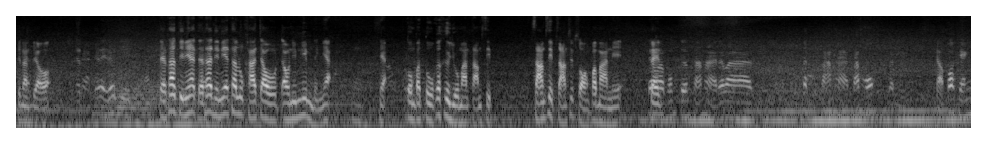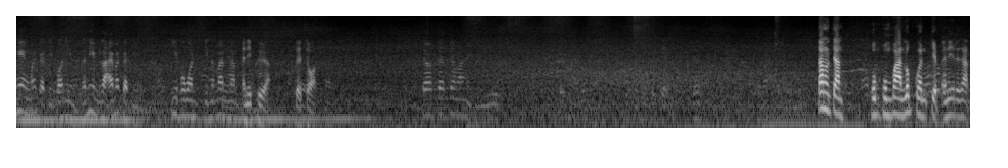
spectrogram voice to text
ฉะนั้นเดี๋ยวจะได้เรื่องดีแต่ถ้าทีเนี้ยแต่ถ้าทีเนี้ยถ้าลูกค้าจะเอาเอานิ่มๆอย่างเงี้ยเนี่ยตรงประตูก็คืออยู่ประมาณ30 30 32ประมาณนี้ แต่ว่าผมเติมสามหาได้ว่าสักสามหาสามหกก็ดีครับพอแข็งแห้งมันก็ดีพอนิ่มแล้วนิ่มหลายมันก็ดีที่บางวันกินน้ำมันน้ำอันนี้เผื่อเผื่อจอดเจ้าเจ้าเจ้ามาไหนดี ท่านทองจันทร์ผมผมวานรบกวนเก็บอันนี้เลยท่าน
